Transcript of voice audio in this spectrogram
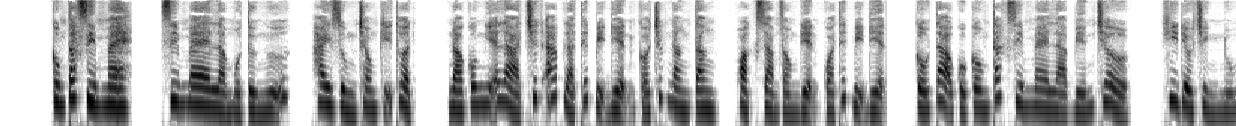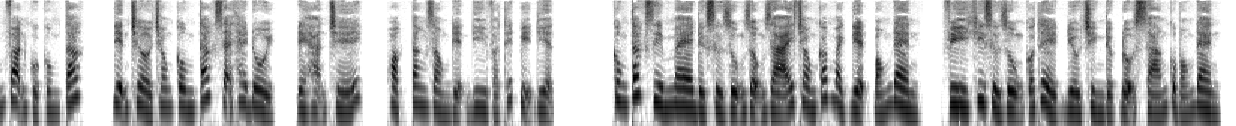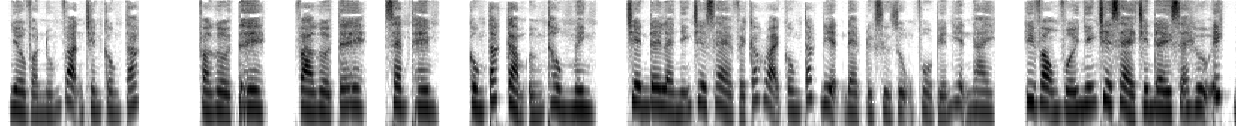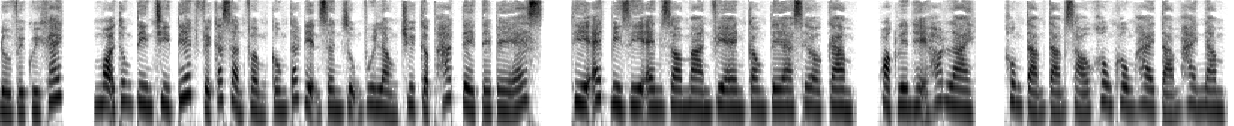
Công tắc Zimmer Zimmer là một từ ngữ hay dùng trong kỹ thuật, nó có nghĩa là chiết áp là thiết bị điện có chức năng tăng hoặc giảm dòng điện qua thiết bị điện. Cấu tạo của công tắc Zimmer là biến trở, khi điều chỉnh núm vặn của công tắc, điện trở trong công tắc sẽ thay đổi để hạn chế hoặc tăng dòng điện đi vào thiết bị điện. Công tắc Zimmer được sử dụng rộng rãi trong các mạch điện bóng đèn, vì khi sử dụng có thể điều chỉnh được độ sáng của bóng đèn nhờ vào núm vặn trên công tắc. Và GT và GT, xem thêm, công tắc cảm ứng thông minh. Trên đây là những chia sẻ về các loại công tắc điện đẹp được sử dụng phổ biến hiện nay. Hy vọng với những chia sẻ trên đây sẽ hữu ích đối với quý khách. Mọi thông tin chi tiết về các sản phẩm công tắc điện dân dụng vui lòng truy cập https thì sbgn zoman vn cam hoặc liên hệ hotline 0886002825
